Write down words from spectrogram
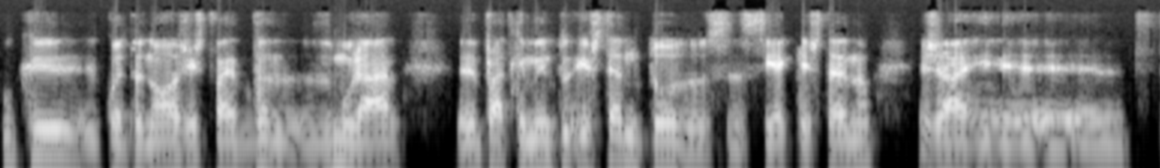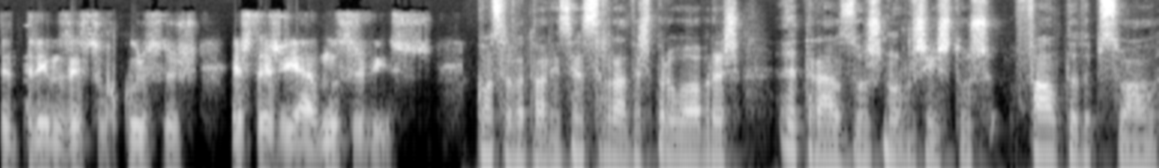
O que, quanto a nós, isto vai demorar praticamente este ano todo, se, é que este ano já eh, eh, teremos esses recursos a estagiar nos serviços. Conservatórios encerradas para obras, atrasos nos registros, falta de pessoal,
